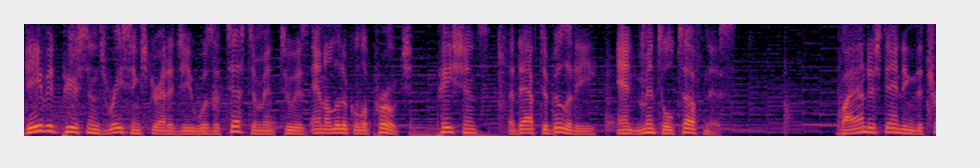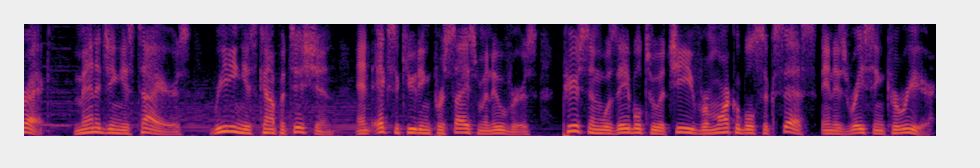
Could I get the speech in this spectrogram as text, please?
David Pearson's racing strategy was a testament to his analytical approach, patience, adaptability, and mental toughness. By understanding the track, managing his tires, reading his competition, and executing precise maneuvers, Pearson was able to achieve remarkable success in his racing career.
